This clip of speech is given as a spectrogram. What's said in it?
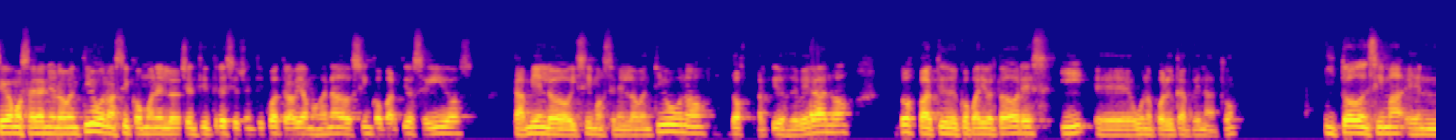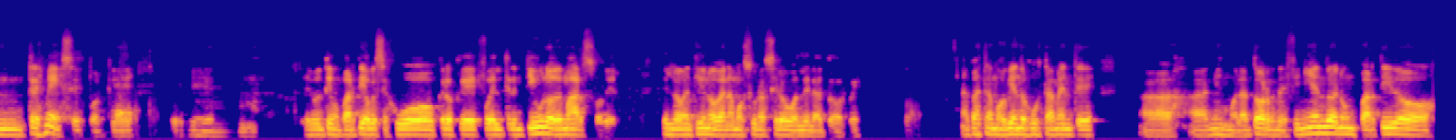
Llegamos al año 91, así como en el 83 y 84 habíamos ganado cinco partidos seguidos, también lo hicimos en el 91, dos partidos de verano, dos partidos de Copa Libertadores y eh, uno por el campeonato. Y todo encima en tres meses, porque el último partido que se jugó creo que fue el 31 de marzo del, 91, ganamos 1 a 0 gol de la Torre. Acá estamos viendo justamente al mismo La Torre definiendo en un partido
